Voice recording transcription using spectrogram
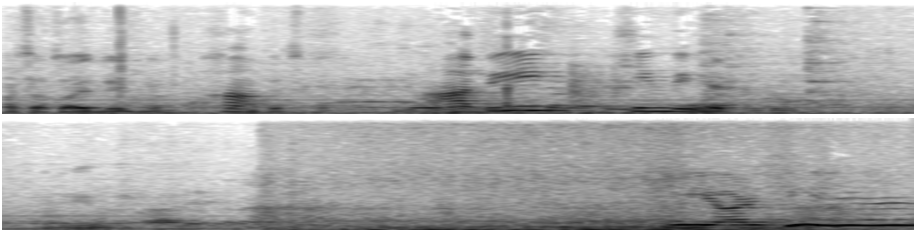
Achha, so I did, no? Huh. Piąteczka. Abi Hindi. We are here.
